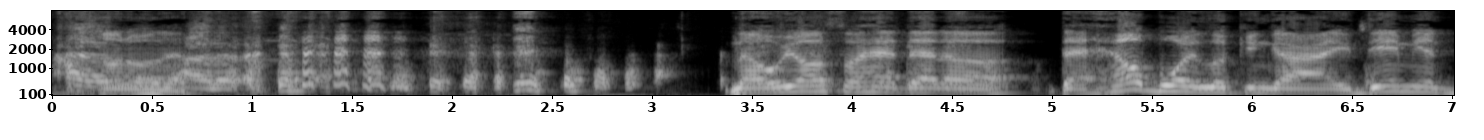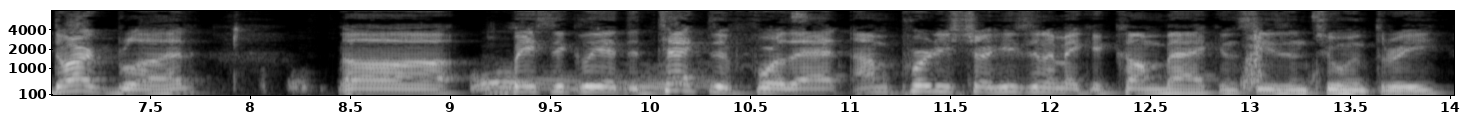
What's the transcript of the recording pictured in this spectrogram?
I Don't know that. Now we also had that uh that Hellboy looking guy, Damien Darkblood. Uh, basically a detective for that. I'm pretty sure he's gonna make a comeback in season two and three.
